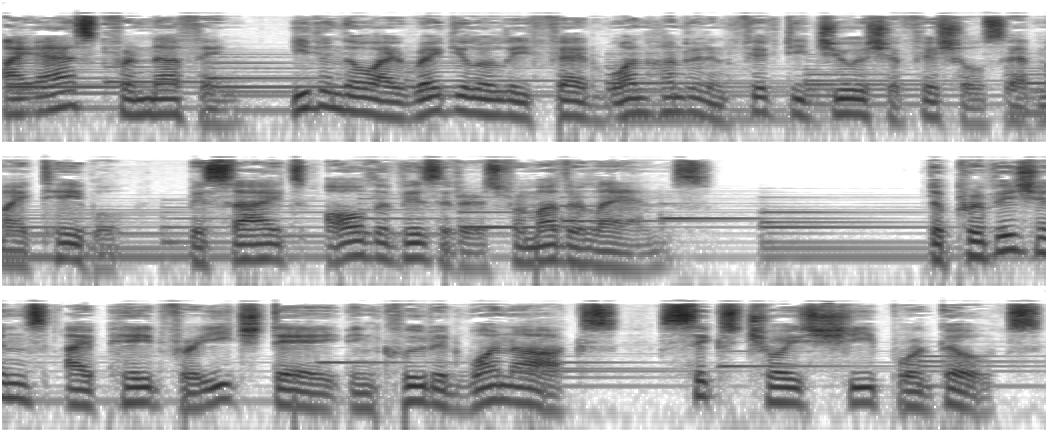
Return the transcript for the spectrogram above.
I asked for nothing, even though I regularly fed 150 Jewish officials at my table, besides all the visitors from other lands. The provisions I paid for each day included one ox, six choice sheep or goats,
